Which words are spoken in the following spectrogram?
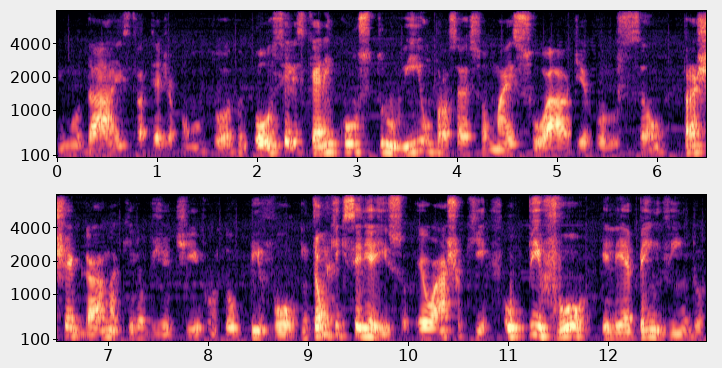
e mudar a estratégia como um todo, ou se eles querem construir um processo mais suave de evolução para chegar naquele objetivo do pivô. Então, o que, que seria isso? Eu acho que o pivô ele é bem-vindo,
